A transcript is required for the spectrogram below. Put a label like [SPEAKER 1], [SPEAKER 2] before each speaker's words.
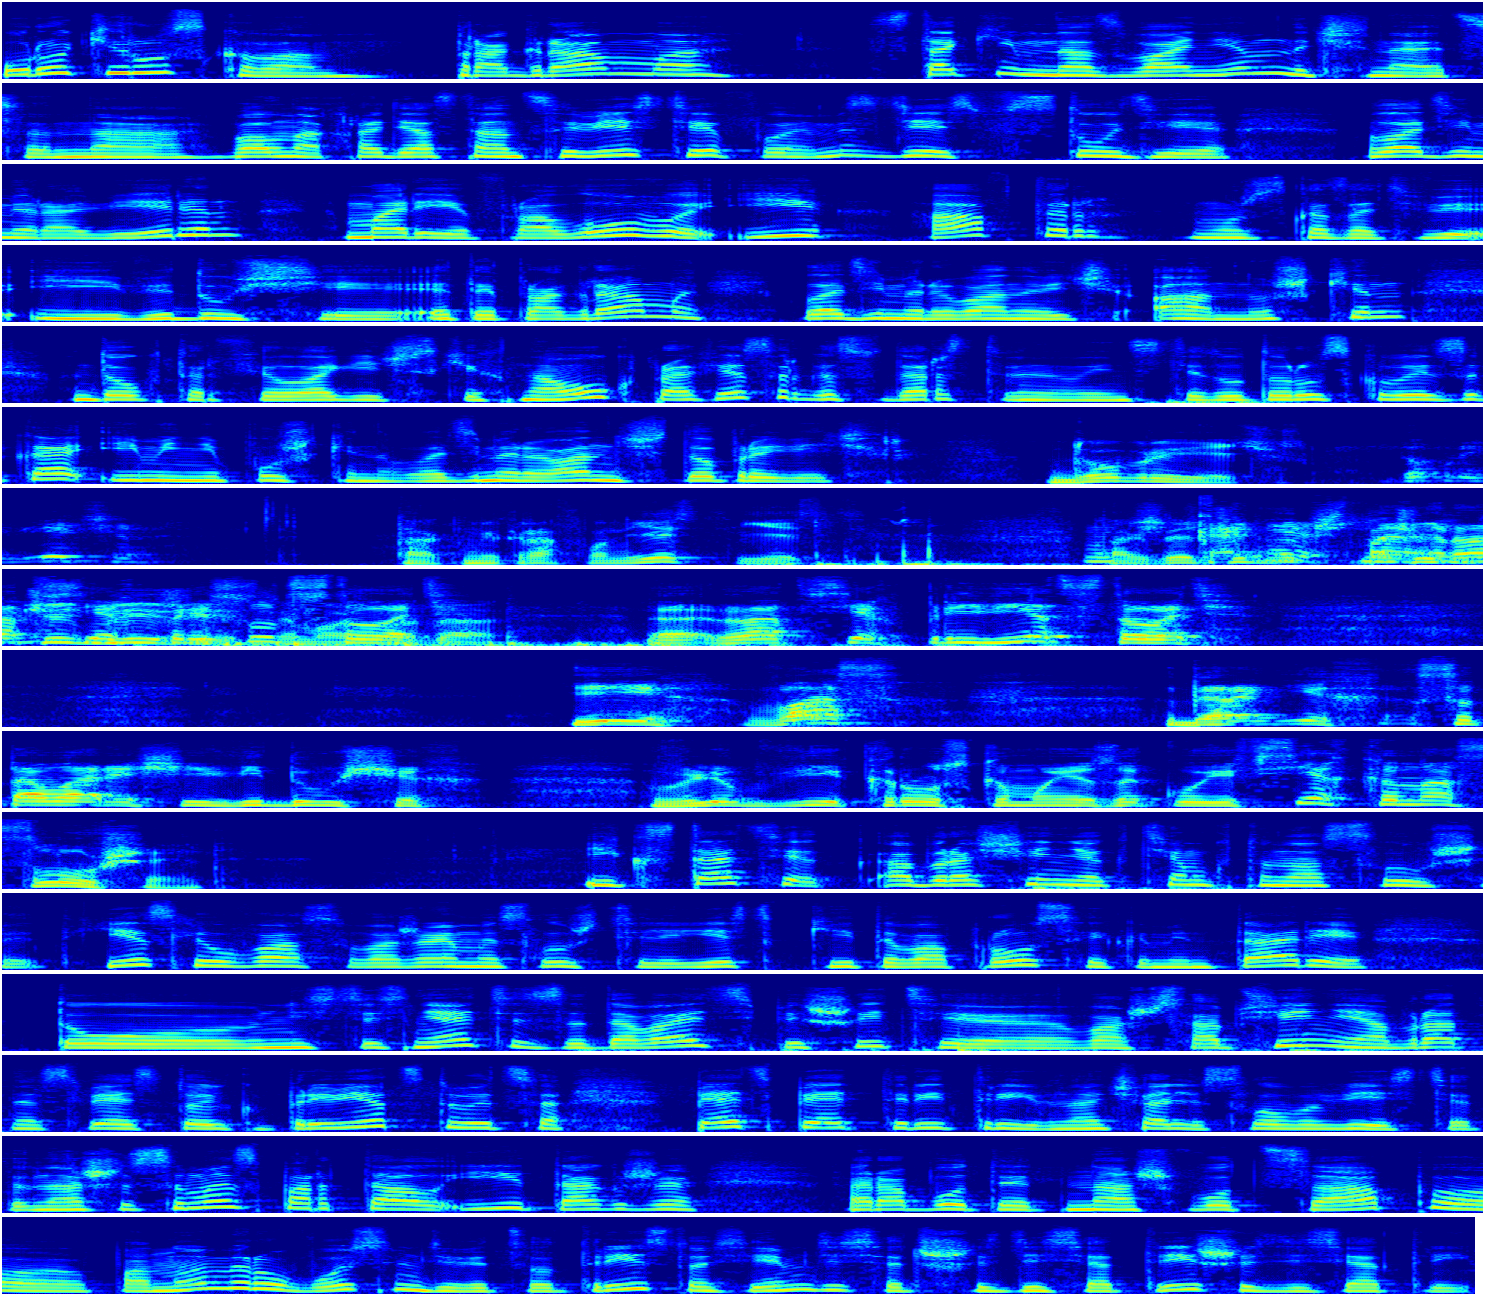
[SPEAKER 1] Уроки русского. Программа с таким названием начинается на волнах радиостанции Вести ФМ. Здесь в студии Владимир Аверин, Мария Фролова и автор, можно сказать, и ведущий этой программы Владимир Иванович Аннушкин, доктор филологических наук, профессор Государственного института русского языка имени Пушкина. Владимир Иванович, добрый вечер.
[SPEAKER 2] Добрый вечер.
[SPEAKER 3] Добрый вечер.
[SPEAKER 2] Так, микрофон есть? Есть.
[SPEAKER 3] Тогда Конечно, чуть, рад чуть всех ближе, присутствовать, можно, да. Э, рад всех приветствовать. И вас, дорогих сотоварищей ведущих в любви к русскому языку, и всех, кто нас слушает –
[SPEAKER 1] и, кстати, обращение к тем, кто нас слушает. Если у вас, уважаемые слушатели, есть какие-то вопросы и комментарии, то не стесняйтесь, задавайте, пишите ваше сообщение. Обратная связь только приветствуется. 5533 в начале слова «Вести» — это наш смс-портал. И также работает наш WhatsApp по номеру 8 903 170 63 63.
